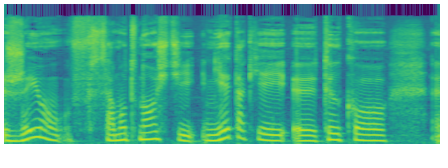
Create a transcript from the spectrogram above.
żyją w samotności nie takiej y, tylko y,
